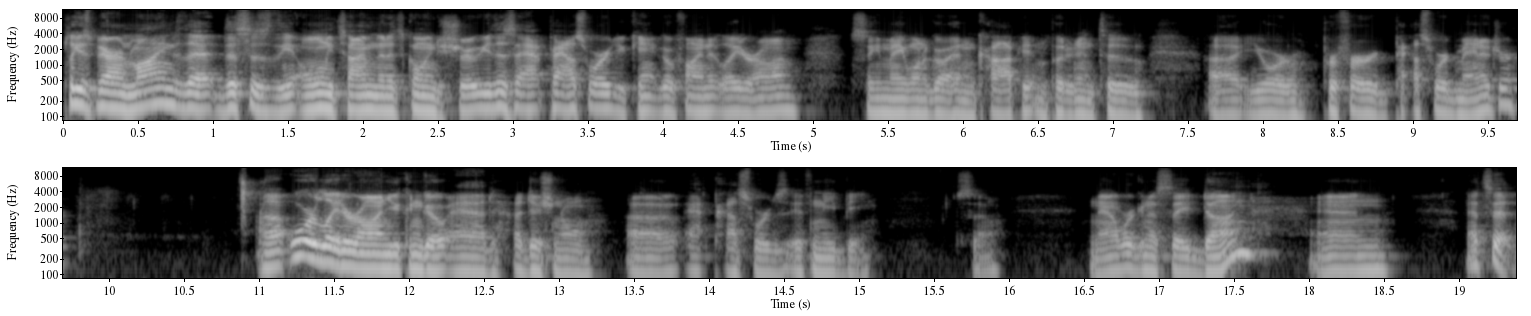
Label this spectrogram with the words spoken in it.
Please bear in mind that this is the only time that it's going to show you this app password. You can't go find it later on. So you may want to go ahead and copy it and put it into uh, your preferred password manager. Uh, or later on, you can go add additional uh, app passwords if need be. So now we're going to say done, and that's it.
